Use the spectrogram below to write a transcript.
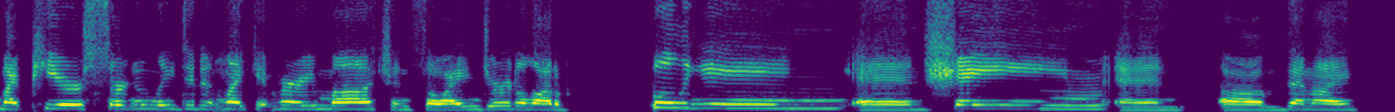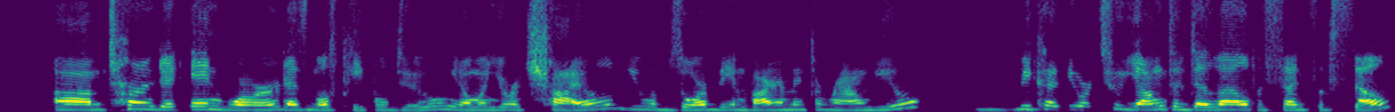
my peers certainly didn't like it very much. And so I endured a lot of bullying and shame. And um, then I um, turned it inward, as most people do. You know, when you're a child, you absorb the environment around you mm-hmm. because you are too young to develop a sense of self.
